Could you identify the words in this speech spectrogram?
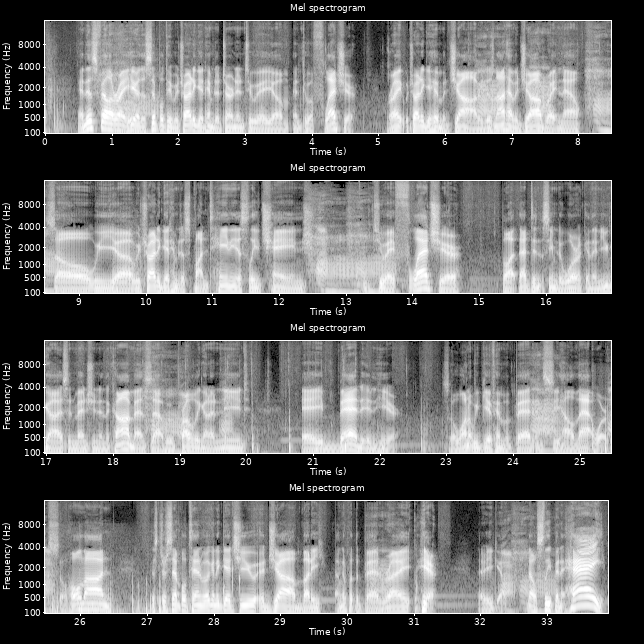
And this fella right here, the simpleton, we try to get him to turn into a um, into a Fletcher right? We try to get him a job. He does not have a job right now. So we uh, we try to get him to spontaneously change to a Fletcher, but that didn't seem to work. And then you guys had mentioned in the comments that we're probably going to need a bed in here. So why don't we give him a bed and see how that works. So hold on, Mr. Simpleton. We're going to get you a job, buddy. I'm going to put the bed right here. There you go. No, sleep in it. Hey!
